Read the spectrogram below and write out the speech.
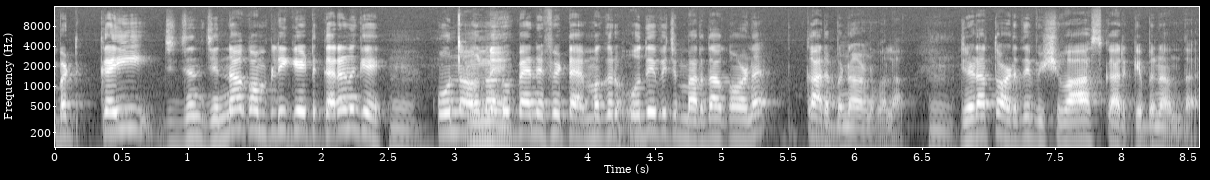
ਬਟ ਕਈ ਜਿੰਨਾ ਕੰਪਲਿਕੇਟ ਕਰਨਗੇ ਉਹਨਾਂ ਉਹਨਾਂ ਨੂੰ ਬੈਨੀਫਿਟ ਹੈ ਮਗਰ ਉਹਦੇ ਵਿੱਚ ਮਰਦਾ ਕੌਣ ਹੈ? ਘਰ ਬਣਾਉਣ ਵਾਲਾ ਜਿਹੜਾ ਤੁਹਾਡੇ ਤੇ ਵਿਸ਼ਵਾਸ ਕਰਕੇ ਬਣਾਉਂਦਾ।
